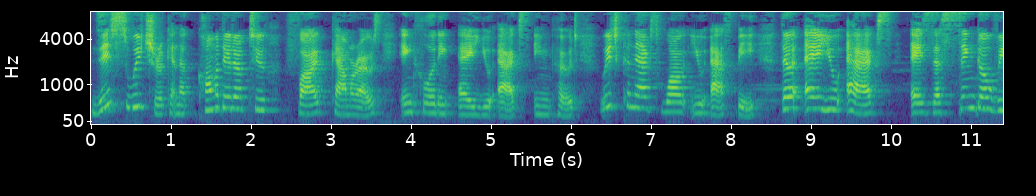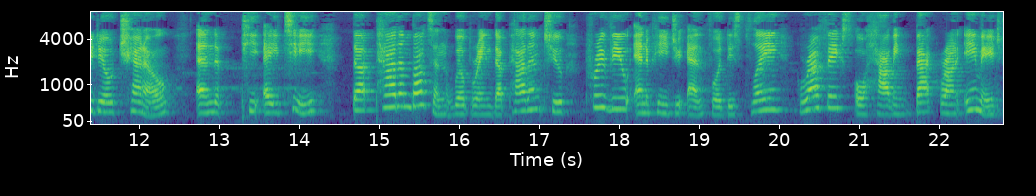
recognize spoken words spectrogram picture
this switcher can accommodate up to 5 cameras, including AUX input, which connects via USB. The AUX is a single video channel and PAT the pattern button will bring the pattern to preview and PGM for displaying graphics or having background image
